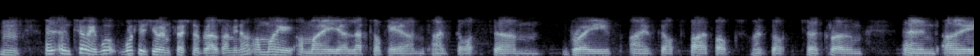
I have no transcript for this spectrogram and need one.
Hmm. And, and, tell me, what what is your impression of browser? I mean, on my on my uh, laptop here, i have got um, Brave, I've got Firefox, I've got uh, Chrome, and I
